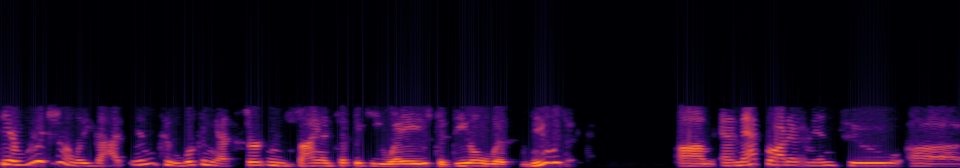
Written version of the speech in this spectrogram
he originally got into looking at certain scientific ways to deal with music. Um, and that brought him into uh,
